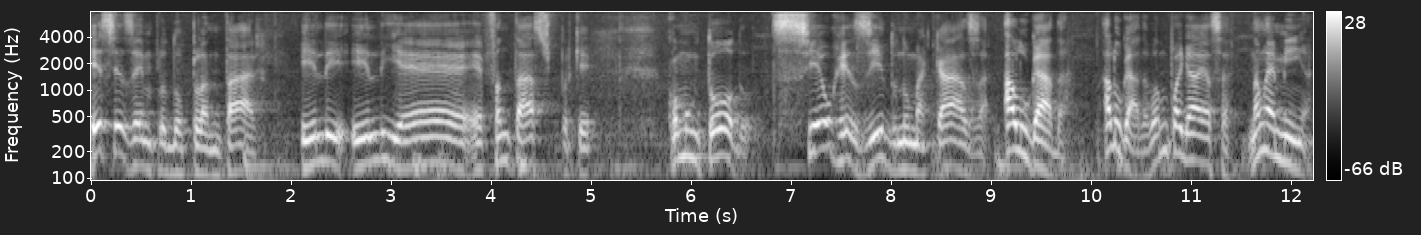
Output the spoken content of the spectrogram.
esse exemplo do plantar, ele, ele é, é fantástico, porque, como um todo, se eu resido numa casa alugada, alugada, vamos pegar essa, não é minha,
